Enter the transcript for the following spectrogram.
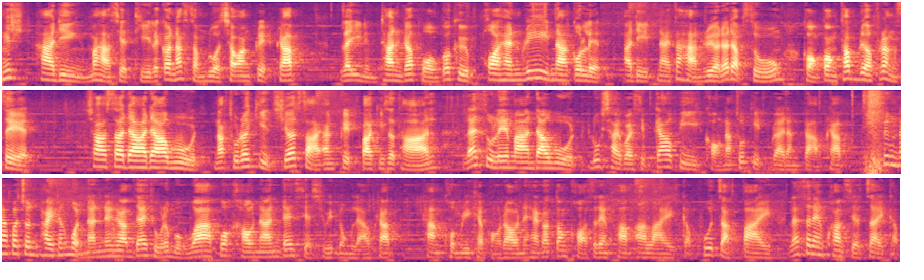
มิชฮาดิง มหาเศรษฐีและก็นักสำรวจชาวอังกฤษครับ และอีกหนึ่งท่านครับผมก็คือพอลเฮนรี่นาโกเลตอดีตนายทหารเรือระดับสูงของกองทัพเรือฝรั่งเศส ชาซาดาดาวูดนักธุรกิจเชื้อสายอังกฤษปากีสถาน และสุเลมานดาวูดลูกชายวัย 19 ปีของนักธุรกิจรายดังกล่าวครับ ซึ่งนักผจญภัยทั้งหมดนั้นนะครับได้ถูกระบุว่าพวกเขานั้นได้เสียชีวิตลงแล้วครับทางคมรีแคปของเรานะฮะก็ต้องขอแสดงความอาลัยกับผู้จากไป และแสดงความเสียใจกับ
